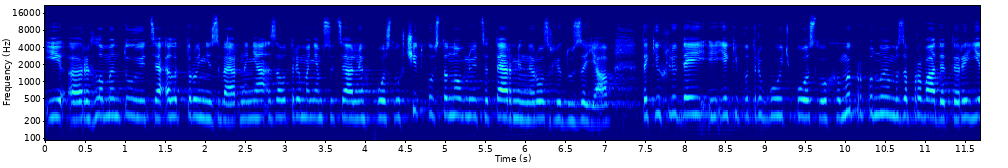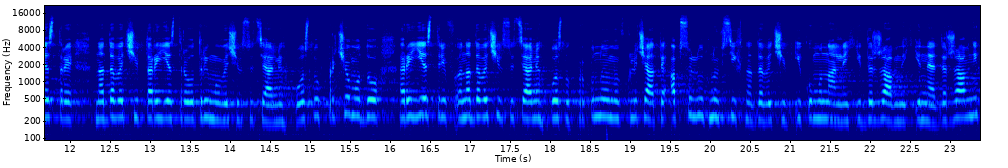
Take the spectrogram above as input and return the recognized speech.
і е, регламентуються електронні звернення за отриманням соціальних послуг. Чітко встановлюються терміни розгляду заяв таких людей, які потребують послуг. Ми пропонуємо запровадити реєстри надавачів та реєстри отримувачів соціальних послуг. Причому до реєстрів надавачів соціальних послуг пропонуємо включати абсолютно всіх надавачів і комунальних, і державних, і недержавних,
